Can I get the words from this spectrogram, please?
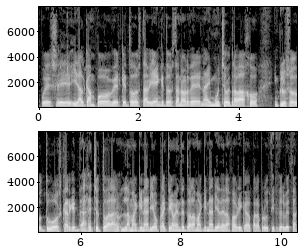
pues eh, ir al campo, ver que todo está bien, que todo está en orden, hay mucho trabajo. Incluso tú, Oscar, que has hecho toda la, maquinaria o prácticamente toda la maquinaria de la fábrica para producir cerveza,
